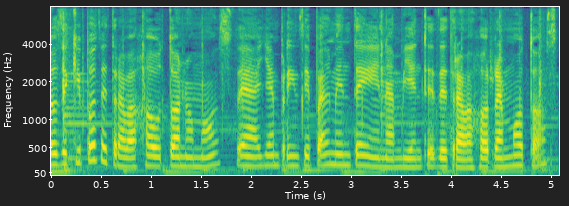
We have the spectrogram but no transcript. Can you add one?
Los equipos de trabajo autónomos se hallan principalmente en ambientes de trabajo remotos,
